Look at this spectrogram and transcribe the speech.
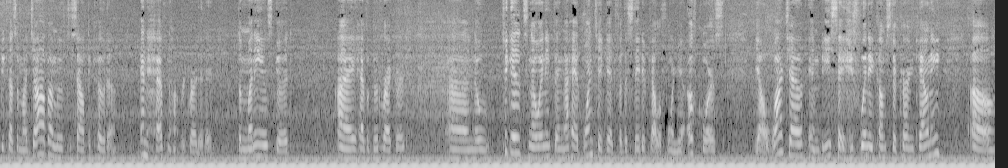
because of my job, I moved to South Dakota and have not regretted it. The money is good. I have a good record. Uh, no tickets, no anything. I had one ticket for the state of California. Of course, y'all watch out and be safe when it comes to Kern County. Uh,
